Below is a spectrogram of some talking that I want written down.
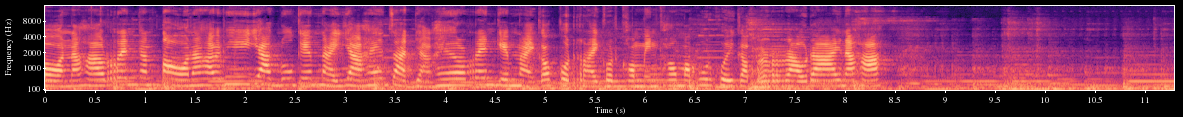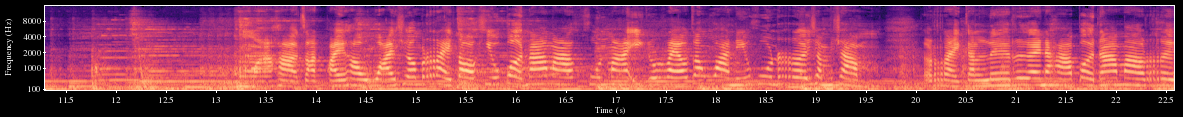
ก่อนนะคะเล่นกันต่อนะคะพี่อยากดูเกมไหนอยากให้จัดอยากให้เล่นเกมไหนก็กดไลค์กดคอมเมนต์เข้ามาพูดคุยกับเราได้นะคะมาค่ะจัดไปค่ะวายเชื่อมไหลต่อคิวเปิดหน้ามาคูณมาอีกแล้วจังหวะนี้คูณเลยช่ำๆไหลกันเรื่อยๆนะคะ เปิดหน้ามาเลย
